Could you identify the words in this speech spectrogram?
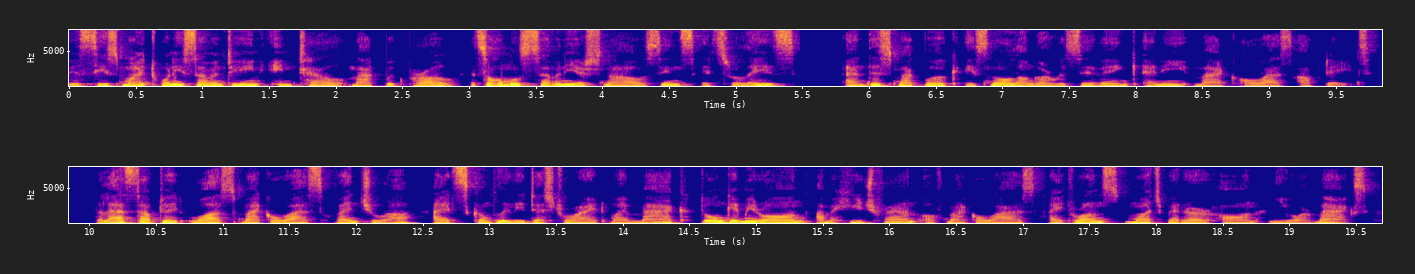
This is my 2017 Intel MacBook Pro. It's almost 7 years now since its release, and this MacBook is no longer receiving any Mac OS updates. The last update was macOS Ventura and it's completely destroyed my Mac. Don't get me wrong, I'm a huge fan of macOS. It runs much better on newer Macs.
